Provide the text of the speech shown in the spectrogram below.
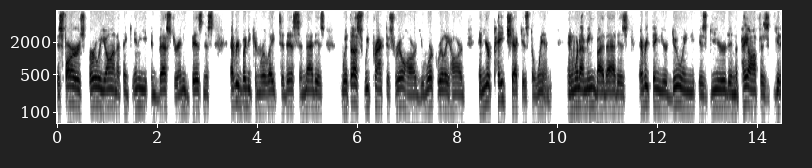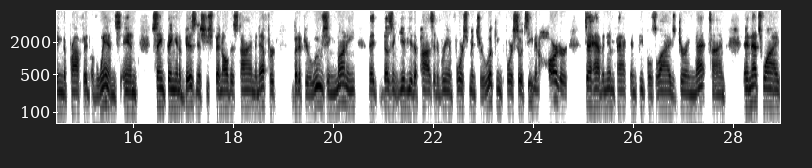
As far as early on, I think any investor, any business, everybody can relate to this. And that is with us, we practice real hard, you work really hard, and your paycheck is the win. And what I mean by that is everything you're doing is geared and the payoff is getting the profit of wins. And same thing in a business, you spend all this time and effort, but if you're losing money, that doesn't give you the positive reinforcement you're looking for. So it's even harder to have an impact in people's lives during that time. And that's why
